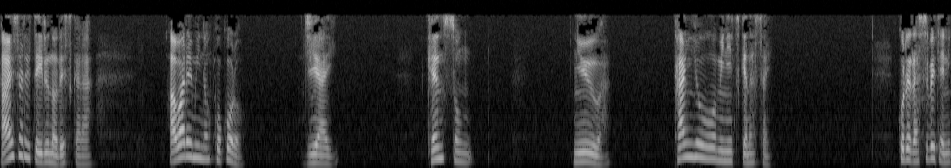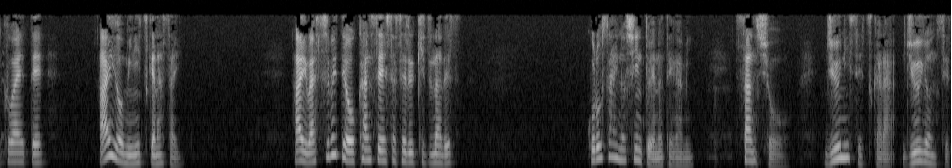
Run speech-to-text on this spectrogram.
愛されているのですから、憐れみの心、慈愛、謙遜、柔和、寛容を身につけなさい。これらすべてに加えて、愛を身につけなさい。愛はすべてを完成させる絆です。コロサイの信徒への手紙、三章、十二節から十四節。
